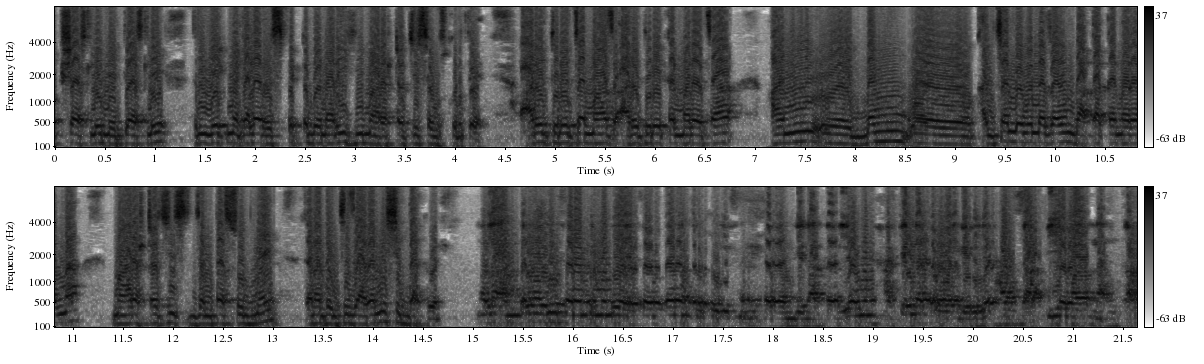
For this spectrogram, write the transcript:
पक्ष असले नेते असले तरी एकमेकाला रिस्पेक्ट देणारी ही महाराष्ट्राची संस्कृती आहे. आरे तुरेचा माज आरे तुरे करणाऱ्याचा आणि एकदम खालच्या लेवलला जाऊन बाता करणाऱ्यांना महाराष्ट्राची जनता शोध नाही त्यांना त्यांची जागा निश्चित दाखवेल मला अंतर्वादी सराटीमध्ये यायचं होतं मात्र पोलिसांनी परवानगी नाकारली. आणि हाकेला परवानगी दिली हा जातीयवाद नाही का?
